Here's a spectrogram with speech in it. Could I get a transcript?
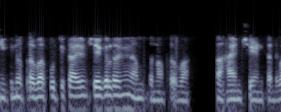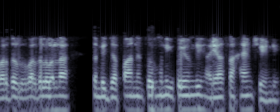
నీకు నువ్వు ప్రభా పూర్తి కార్యం చేయగలరని నమ్ముతున్నాం ప్రభా. సహాయం చేయండి తండ్రి. వరదలు వరదల వల్ల తండ్రి జపాన్ ఎంతో మునిగిపోయి ఉంది. అయ్యా సహాయం చేయండి.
